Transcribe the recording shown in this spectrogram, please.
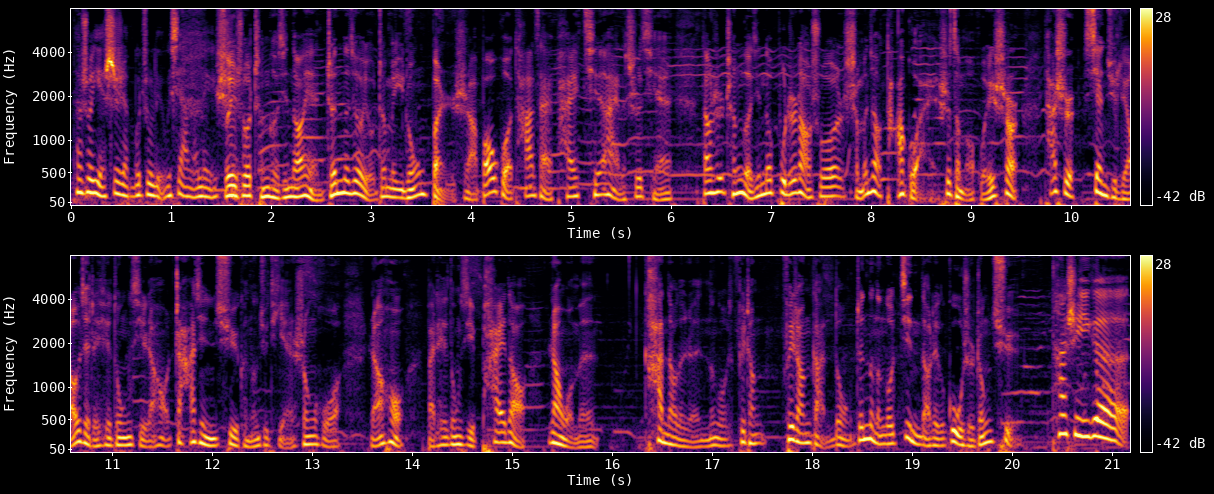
他说也是忍不住流下了泪水。所以说，陈可辛导演真的就有这么一种本事啊！包括他在拍《亲爱的》之前，当时陈可辛都不知道说什么叫打拐是怎么回事儿，他是先去了解这些东西，然后扎进去，可能去体验生活，然后把这些东西拍到让我们看到的人能够非常非常感动，真的能够进到这个故事中去。他是一个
